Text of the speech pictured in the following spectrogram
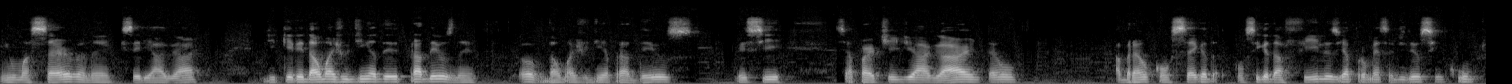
em uma serva, né, que seria Agar, de querer dar uma ajudinha de, para Deus, né? Oh, dar uma ajudinha para Deus, ver se, se a partir de Agar, então Abraão consiga, consiga dar filhos e a promessa de Deus se cumpra.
